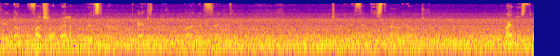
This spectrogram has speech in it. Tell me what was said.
E dopo faccio una bella pulizia del cache, ma in effetti c'è degli effetti strani oggi. Mai visto?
